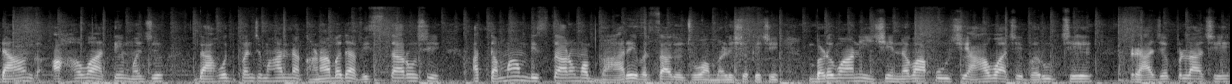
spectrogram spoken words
ડાંગ, આહવા તેમજ દાહોદ પંચમહાલના ઘણા બધા વિસ્તારો છે. આ તમામ વિસ્તારોમાં ભારે વરસાદો જોવા મળી શકે છે. બળવાની છે, નવાપુર છે, આહવા છે, ભરૂચ છે, રાજપલા છે,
